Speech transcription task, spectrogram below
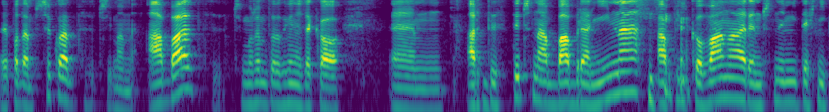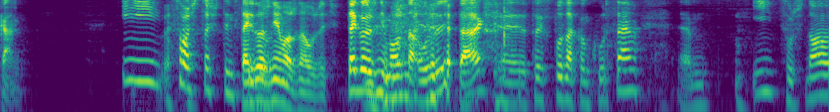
E, Podam przykład, czyli mamy Abarth, czyli możemy to rozwinąć jako em, artystyczna babranina aplikowana ręcznymi technikami. i coś, coś w tym stylu. Tego już nie można użyć. Tego już nie można użyć, tak? E, To jest poza konkursem. I cóż, no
